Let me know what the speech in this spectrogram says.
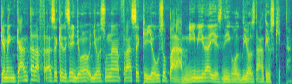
que me encanta la frase que él yo, yo es una frase que yo uso para mi vida y es digo, Dios da, Dios quita.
